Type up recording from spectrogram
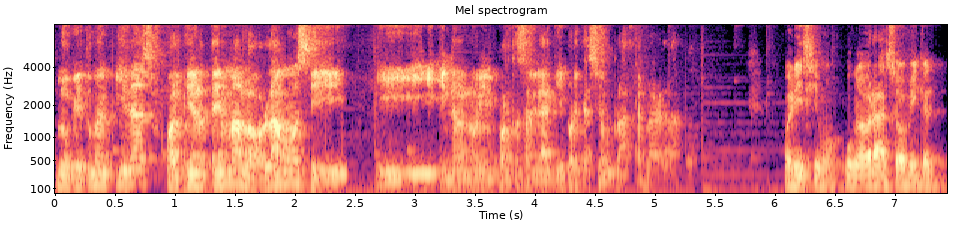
lo que tú me pidas, cualquier tema, lo hablamos y, no, no me importa salir aquí porque ha sido un placer, la verdad. Buenísimo, un abrazo, Miquel.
